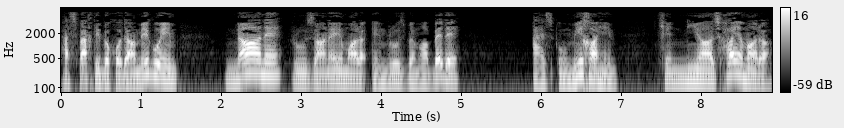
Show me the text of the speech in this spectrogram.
پس وقتی به خدا می‌گوییم نان روزانه ما را امروز به ما بده از او می‌خواهیم که نیازهای ما را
